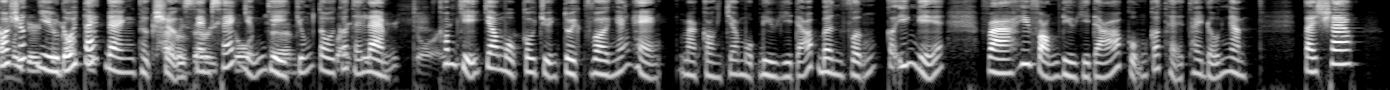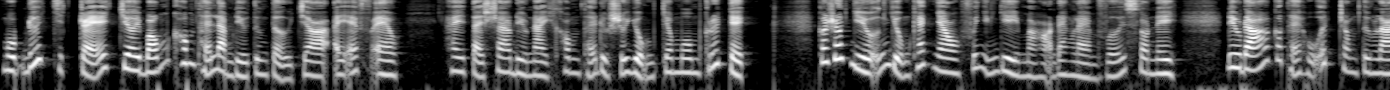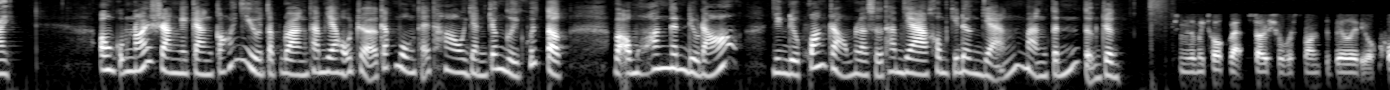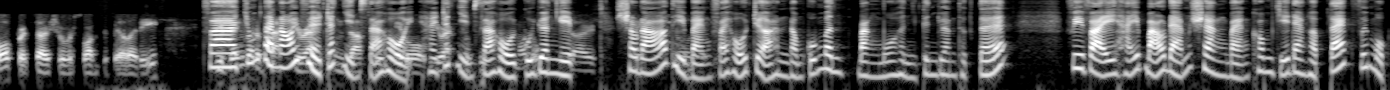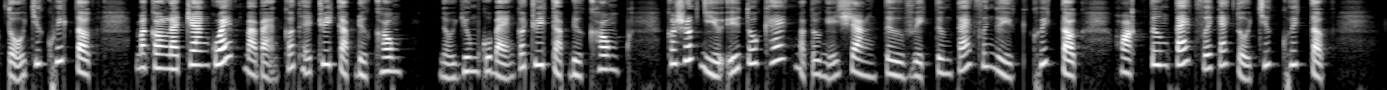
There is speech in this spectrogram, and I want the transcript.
Có rất nhiều đối tác đang thực sự xem xét những gì chúng tôi có thể làm, không chỉ cho một câu chuyện tuyệt vời ngắn hạn, mà còn cho một điều gì đó bền vững, có ý nghĩa và hy vọng điều gì đó cũng có thể thay đổi ngành. Tại sao một đứa trẻ chơi bóng không thể làm điều tương tự cho AFL? Hay tại sao điều này không thể được sử dụng cho môn cricket? Có rất nhiều ứng dụng khác nhau với những gì mà họ đang làm với Sony. Điều đó có thể hữu ích trong tương lai. Ông cũng nói rằng ngày càng có nhiều tập đoàn tham gia hỗ trợ các môn thể thao dành cho người khuyết tật và ông hoan nghênh điều đó. Nhưng điều quan trọng là sự tham gia không chỉ đơn giản mang tính tượng trưng. Và chúng ta nói về trách nhiệm xã hội hay trách nhiệm xã hội của doanh nghiệp. Sau đó thì bạn phải hỗ trợ hành động của mình bằng mô hình kinh doanh thực tế. Vì vậy, hãy bảo đảm rằng bạn không chỉ đang hợp tác với một tổ chức khuyết tật, mà còn là trang web mà bạn có thể truy cập được không? Nội dung của bạn có truy cập được không? Có rất nhiều yếu tố khác mà tôi nghĩ rằng từ việc tương tác với người khuyết tật hoặc tương tác với các tổ chức khuyết tật,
